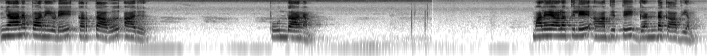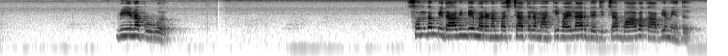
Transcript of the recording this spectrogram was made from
ജ്ഞാനപ്പാനയുടെ കർത്താവ് ആര്? പൂന്താനം. മലയാളത്തിലെ ആദ്യത്തെ ഖണ്ഡകാവ്യം. വീണപൂവ്. സ്വന്തം പിതാവിന്റെ മരണം പശ്ചാത്തലമാക്കി വയലാർ രചിച്ച ഭാവകാവ്യമേത്?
